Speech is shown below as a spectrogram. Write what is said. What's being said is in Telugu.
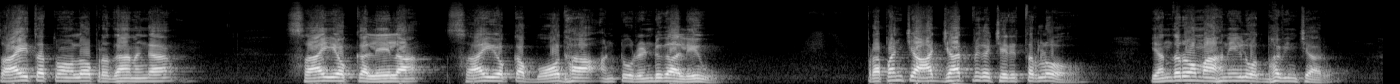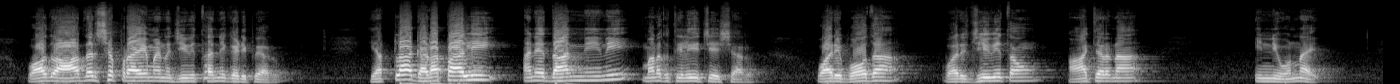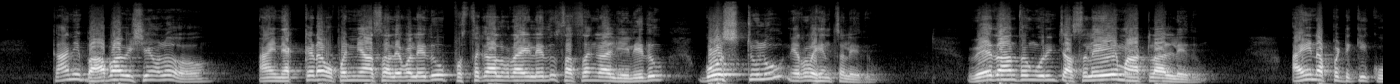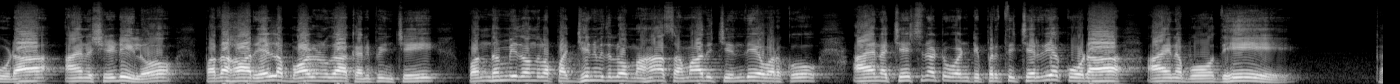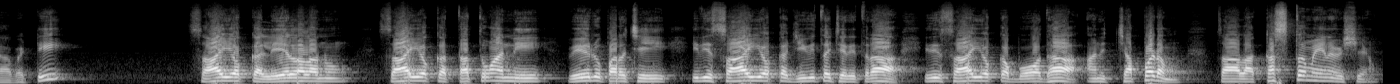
సాయితత్వంలో ప్రధానంగా సాయి యొక్క లీల సాయి యొక్క బోధ అంటూ రెండుగా లేవు. ప్రపంచ ఆధ్యాత్మిక చరిత్రలో ఎందరో మహనీయులు ఉద్భవించారు. వారు ఆదర్శప్రాయమైన జీవితాన్ని గడిపారు. ఎట్లా గడపాలి అనే దానిని మనకు తెలియచేశారు. వారి బోధ వారి జీవితం ఆచరణ ఇన్ని ఉన్నాయి. కానీ బాబా విషయంలో ఆయన ఎక్కడ ఉపన్యాసాలు ఇవ్వలేదు పుస్తకాలు వ్రాయలేదు సత్సంగాలు చేయలేదు గోష్ఠులు నిర్వహించలేదు. వేదాంతం గురించి అసలే మాట్లాడలేదు. అయినప్పటికీ కూడా ఆయన షిరిడీలో పదహారేళ్ళ బాలునుగా కనిపించి పంతొమ్మిది వందల పద్దెనిమిదిలో మహాసమాధి చెందే వరకు ఆయన చేసినటువంటి ప్రతి చర్య కూడా ఆయన బోధే. కాబట్టి సాయి యొక్క లీలలను సాయి యొక్క తత్వాన్ని వేరుపరచి ఇది సాయి యొక్క జీవిత చరిత్ర ఇది సాయి యొక్క బోధ అని చెప్పడం చాలా కష్టమైన విషయం.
